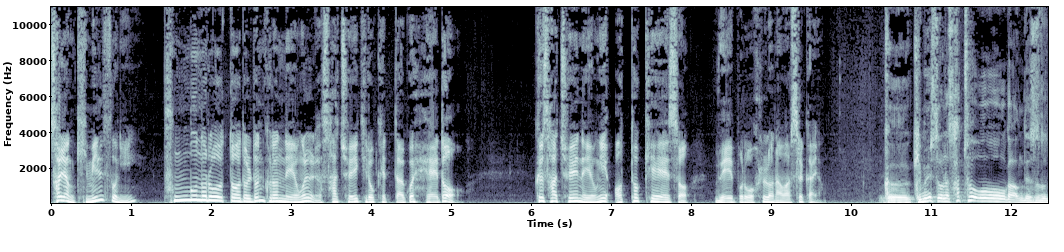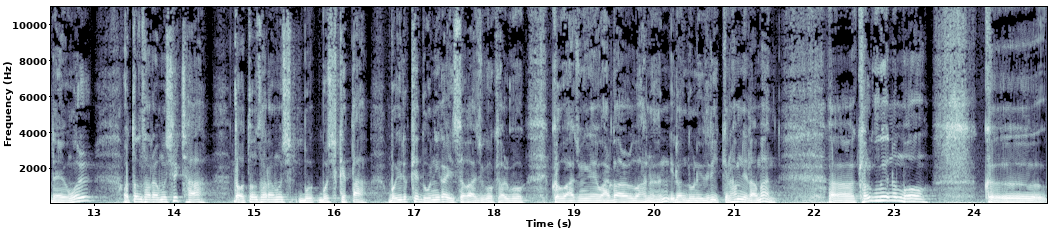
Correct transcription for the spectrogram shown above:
설령 김일손이 풍문으로 떠돌던 그런 내용을 사초에 기록했다고 해도 그 사초의 내용이 어떻게 해서 외부로 흘러나왔을까요? 그 김일성의 사초 가운데서도 내용을 어떤 사람은 싫다, 또 어떤 사람은 못, 못 싫겠다, 뭐 이렇게 논의가 있어가지고 결국 그 와중에 왈가왈부하는 이런 논의들이 있긴 합니다만 어, 결국에는 뭐 그,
